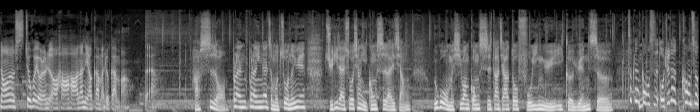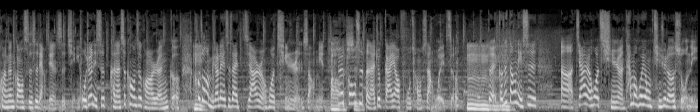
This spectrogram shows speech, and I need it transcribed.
然后就会有人就哦，好好，那你要干嘛就干嘛。对啊，啊是哦，不然不然应该怎么做呢？因为举例来说，像以公司来讲。如果我们希望公司大家都服膺于一个原则，这跟公司，我觉得控制狂跟公司是两件事情。我觉得你是可能是控制狂的人格，控制狂比较类似在家人或情人上面，嗯、因为公司本来就该要服从上位者。嗯，对。可是当你是。呃，家人或情人，他们会用情绪勒索你，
